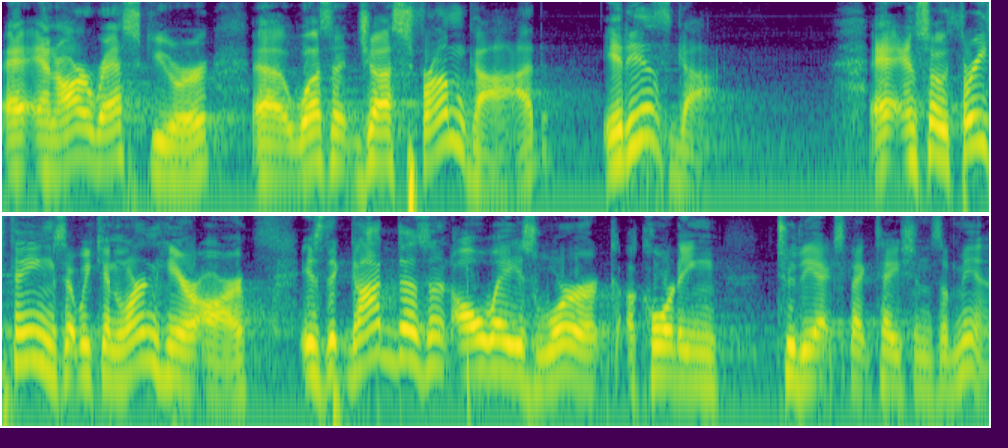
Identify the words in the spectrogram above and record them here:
and our rescuer uh, wasn't just from God, it is God. And so, three things that we can learn here are is that God doesn't always work according to the expectations of men.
